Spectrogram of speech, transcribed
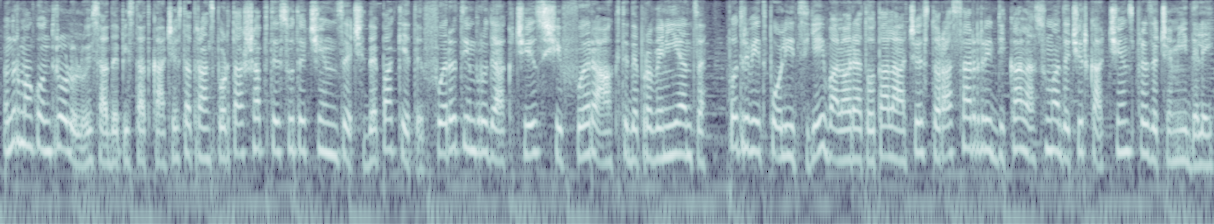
În urma controlului s-a depistat că acesta transporta 750 de pachete, fără timbru de acciz și fără acte de proveniență. Potrivit poliției, valoarea totală a acestora s-ar ridica la suma de circa 15.000 de lei.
